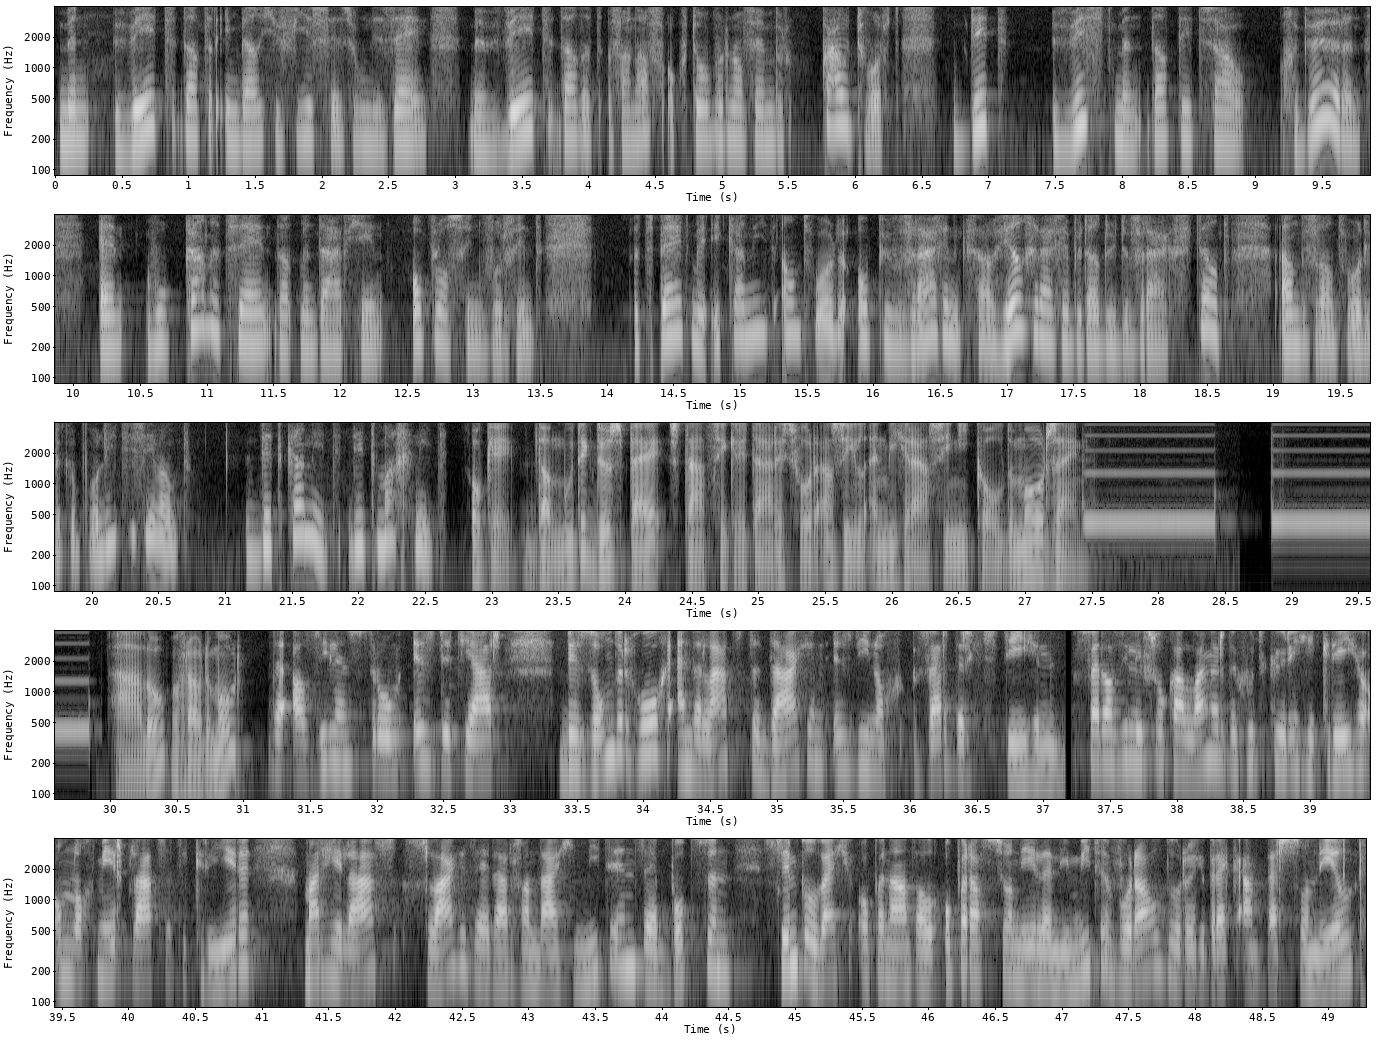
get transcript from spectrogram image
Men weet dat er in België vier seizoenen zijn. Men weet dat het vanaf oktober, november koud wordt. Dit wist men dat dit zou gebeuren. En hoe kan het zijn dat men daar geen oplossing voor vindt? Het spijt me, ik kan niet antwoorden op uw vraag en ik zou heel graag hebben dat u de vraag stelt aan de verantwoordelijke politici, want dit kan niet, dit mag niet. Oké, okay, dan moet ik dus bij staatssecretaris voor asiel en migratie Nicole de Moor zijn. Hallo, mevrouw de Moor? De asielinstroom is dit jaar bijzonder hoog en de laatste dagen is die nog verder gestegen. FedAsiel heeft ook al langer de goedkeuring gekregen om nog meer plaatsen te creëren, maar helaas slagen zij daar vandaag niet in. Zij botsen simpelweg op een aantal operationele limieten, vooral door een gebrek aan personeel.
